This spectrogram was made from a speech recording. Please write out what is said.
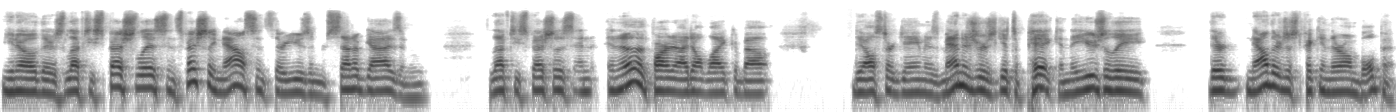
You know, there's lefty specialists, and especially now since they're using setup guys and lefty specialists. And, and another part I don't like about the All Star game is managers get to pick, and they usually they're now they're just picking their own bullpen.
